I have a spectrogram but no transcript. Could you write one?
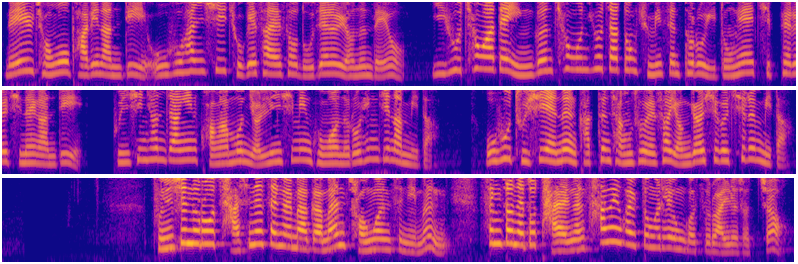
내일 정오 발인한 뒤 오후 1시 조계사에서 노제를 여는데요. 이후 청와대 인근 청운 효자동 주민센터로 이동해 집회를 진행한 뒤 분신 현장인 광화문 열린시민공원으로 행진합니다. 오후 2시에는 같은 장소에서 연결식을 치릅니다. 분신으로 자신의 생을 마감한 정원 스님은 생전에도 다양한 사회 활동을 해온 것으로 알려졌죠.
